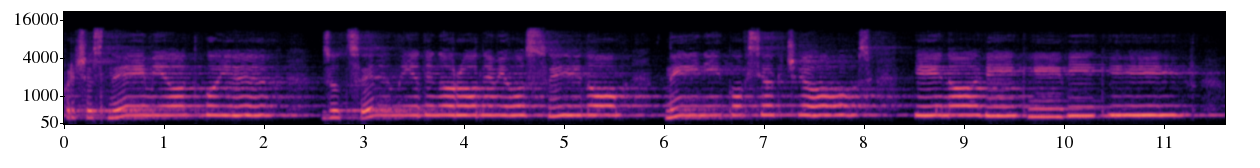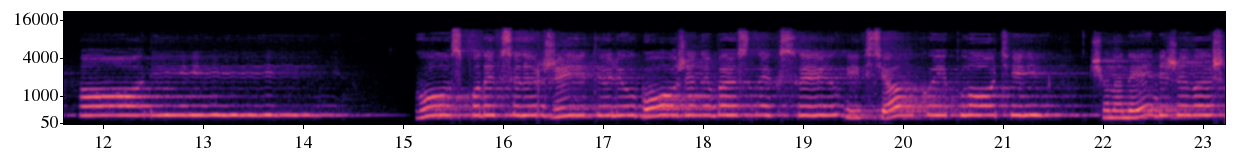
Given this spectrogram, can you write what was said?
причесне ім'я Твоє, з Отцем єдинородним Його Сином, нині повсякчас, і на віки віків. Амінь. Господи, Вседержителю, Боже небесних сил і всякої плоті, що на небі живеш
